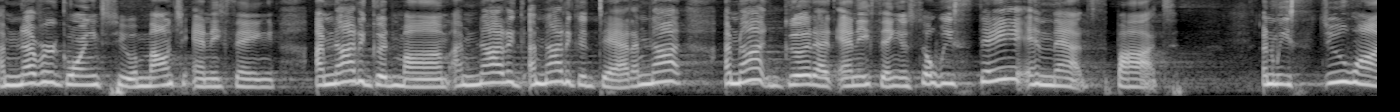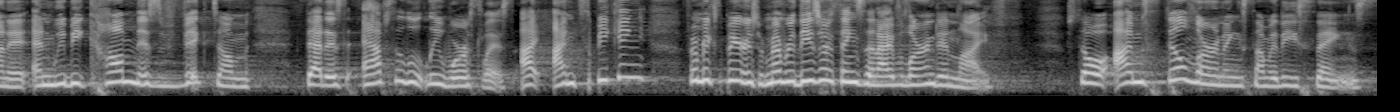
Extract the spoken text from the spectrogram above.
I'm never going to amount to anything. I'm not a good mom. I'm not a, I'm not a good dad. I'm not, I'm not good at anything. And so we stay in that spot and we stew on it and we become this victim that is absolutely worthless. I, I'm speaking from experience. Remember, these are things that I've learned in life. So I'm still learning some of these things.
